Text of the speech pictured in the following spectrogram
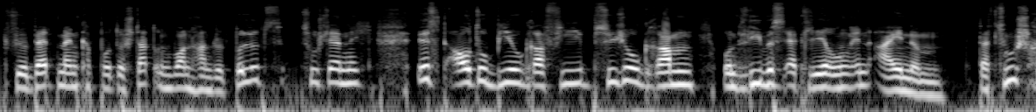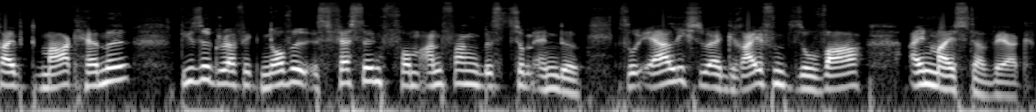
für Batman Kaputte Stadt und 100 Bullets zuständig, ist Autobiografie, Psychogramm und Liebeserklärung in einem. Dazu schreibt Mark Hamill, diese Graphic Novel ist fesselnd vom Anfang bis zum Ende. So ehrlich, so ergreifend, so wahr, ein Meisterwerk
